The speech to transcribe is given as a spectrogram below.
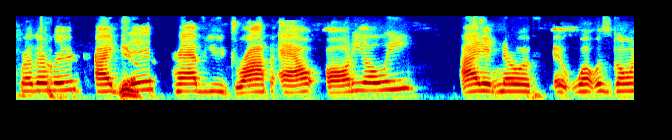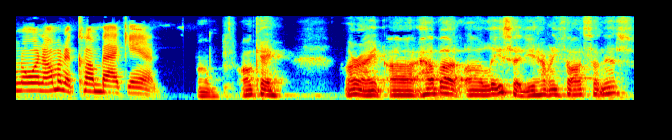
Brother Luke, I Yeah. did have you drop out audioly. I didn't know if it, what was going on. I'm going to come back in. Um, okay. All right. Uh, how about uh, Lisa? Do you have any thoughts on this?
